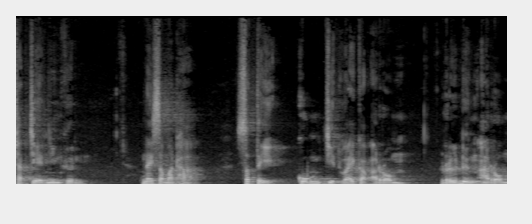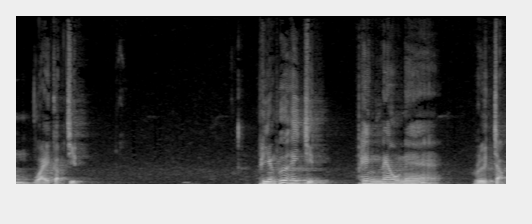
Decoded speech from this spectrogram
ชัดเจนยิ่งขึ้น ในสมถะ สติกุมจิตไว้กับอารมณ์ หรือดึงอารมณ์ไว้กับจิต เพียงเพื่อให้จิตเพ่งแน่วแน่ หรือจับ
